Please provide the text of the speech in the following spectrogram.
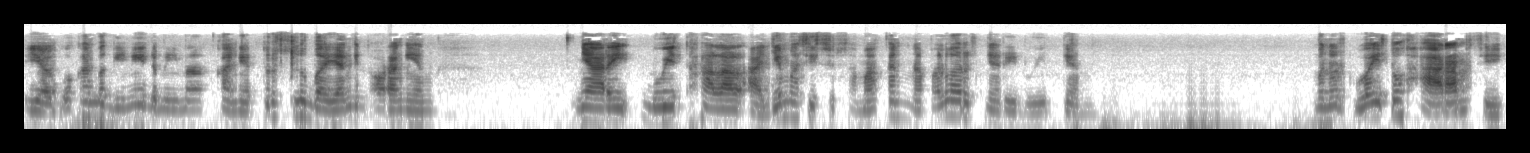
iya gue kan begini demi makan ya. Terus lu bayangin orang yang nyari duit halal aja masih susah makan, kenapa lu harus nyari duit yang menurut gue itu haram sih.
